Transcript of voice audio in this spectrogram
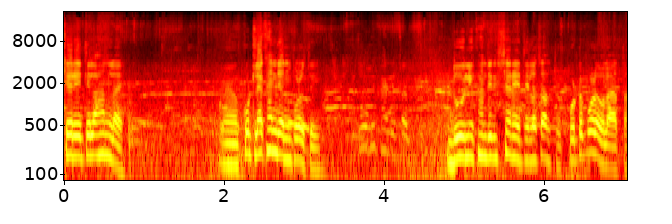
शर्यतीला हाणलाय. अं, कुठल्या खांद्यानं पळतोय? दोन्ही खांदी शर्यतीला चालतो कुठं पळवला आता?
